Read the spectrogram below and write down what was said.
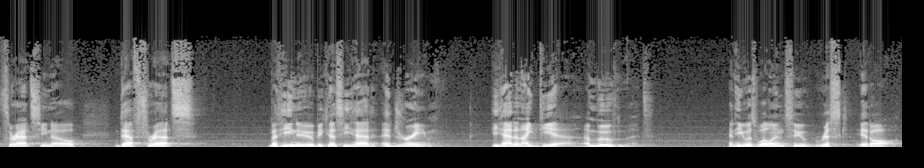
threats, you know, death threats. But he knew because he had a dream. He had an idea, a movement. And he was willing to risk it all.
